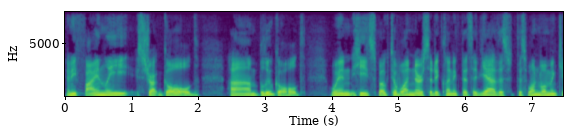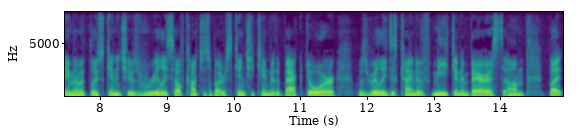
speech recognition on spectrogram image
And he finally struck gold, um, blue gold, when he spoke to one nurse at a clinic that said, "Yeah, this this one woman came in with blue skin, and she was really self conscious about her skin. She came to the back door, was really just kind of meek and embarrassed. Um, but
